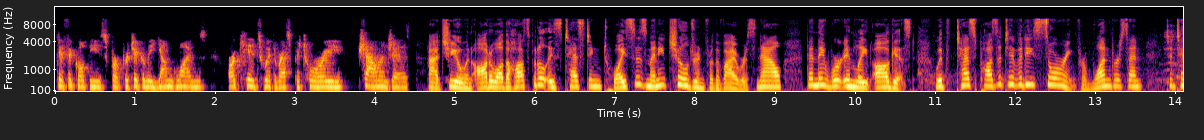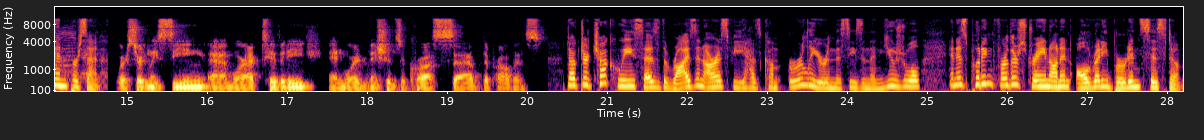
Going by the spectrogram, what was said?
difficulties for particularly young ones or kids with respiratory challenges. At CHEO in Ottawa, the hospital is testing twice as many children for the virus now than they were in late August, with test positivity soaring from 1% to 10%. We're certainly seeing uh, more activity and more admissions across uh, the province. Dr. Chuck Hui says the rise in RSV has come earlier in the season than usual and is putting further strain on an already burdened system.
